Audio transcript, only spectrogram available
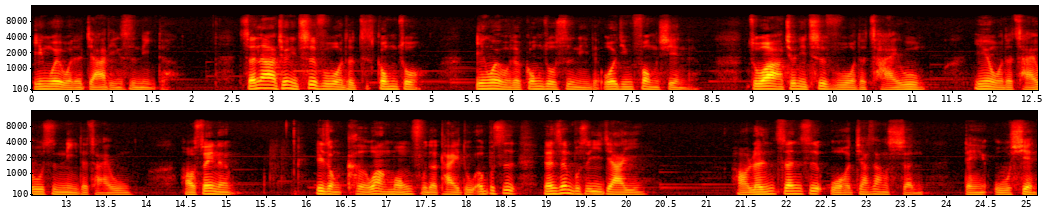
因为我的家庭是你的。神啊，求你赐福我的工作，因为我的工作是你的，我已经奉献了。主啊，求你赐福我的财物，因为我的财物是你的财物。好，所以呢，一种渴望蒙福的态度，而不是人生不是一加一。好，人生是我加上神等于无限。”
